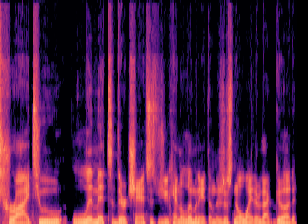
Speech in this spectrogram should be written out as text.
try to limit their chances because you can eliminate them. There's just no way they're that good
